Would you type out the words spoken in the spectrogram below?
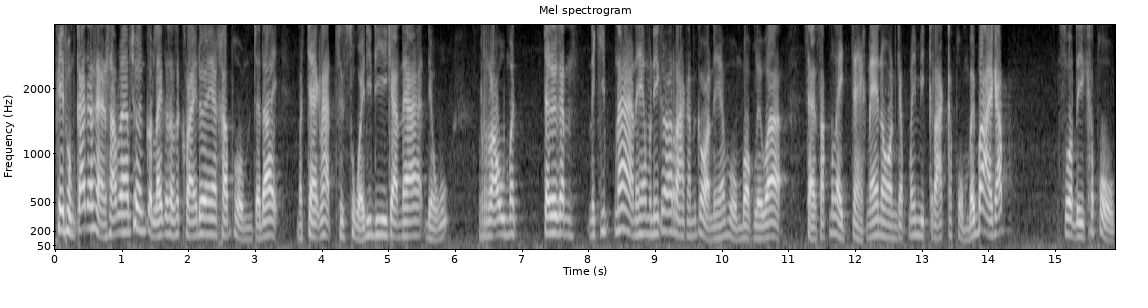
เพจผมกล้าจะแสนซับแล้วนะครับช่วยกดไลค์กด subscribe ด้วยนะครับผมจะได้มาแจกรหัสสวยๆดีๆกันนะฮะเดี๋ยวเรามาเจอกันในคลิปหน้านะครับวันนี้ก็ลากันไปก่อนนะครับผมบอกเลยว่าแสนซับเมื่อไหร่แจกแน่นอนครับไม่มีกรักครับผมบ๊ายบายครับ สวัสดีครับผม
